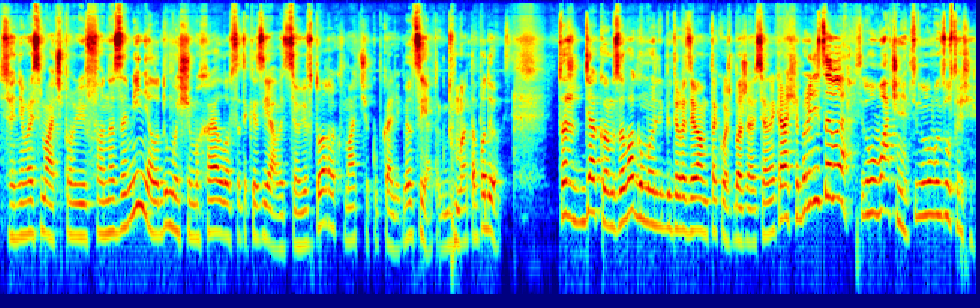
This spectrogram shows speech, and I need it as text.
Сьогодні весь матч провів на заміні, але думаю, що Михайло все-таки з'явиться у вівторок в матчі Кубка Ліг. Ну це я так думаю, там подивимось. Тож дякуємо за увагу, мої любі друзі. Вам також бажаю всього найкращого. Бережіть себе, всі до побачення, всім до нових зустрічей.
